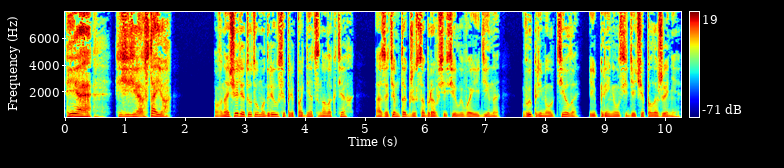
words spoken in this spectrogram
«Я... я встаю». Вначале тут умудрился приподняться на локтях, а затем также, собрав все силы воедино, выпрямил тело и принял сидячее положение.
